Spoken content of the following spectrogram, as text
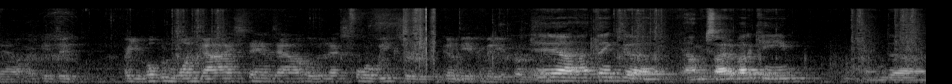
now? Is it, are you hoping one guy stands out over the next four weeks, or is it going to be a committee approach? Yeah, I think, uh, I'm excited about Akeem and, uh,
